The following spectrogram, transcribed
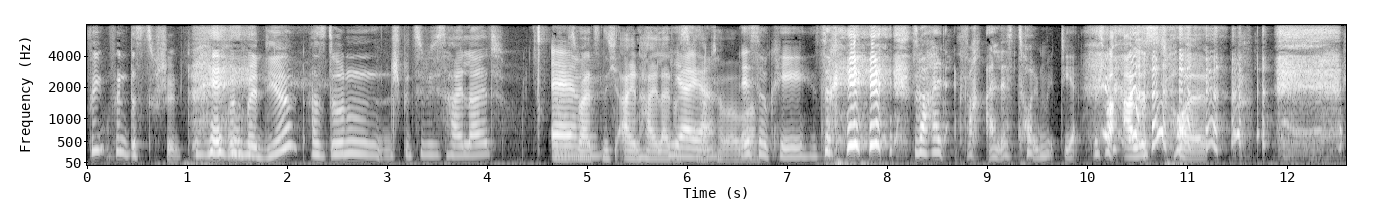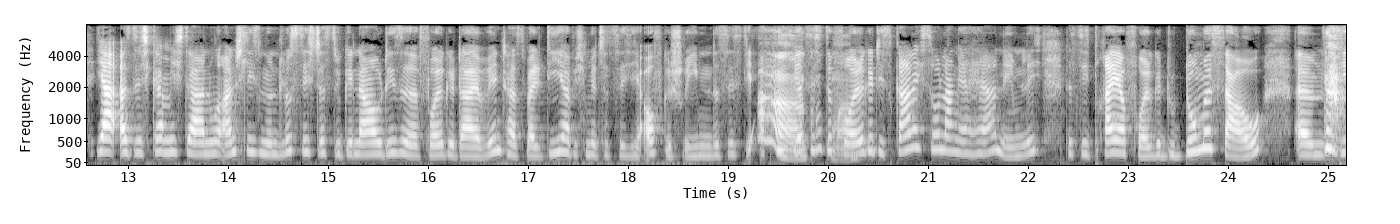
finde das zu schön. Und bei dir? Hast du ein spezifisches Highlight? Ähm, das war jetzt nicht ein Highlight, was ja, ich gesagt ja. habe. Aber ist okay, ist okay. es war halt einfach alles toll mit dir. Es war alles toll. Ja, also ich kann mich da nur anschließen und lustig, dass du genau diese Folge da erwähnt hast, weil die habe ich mir tatsächlich aufgeschrieben. Das ist die 48. Ah, Folge, die ist gar nicht so lange her, nämlich. Das ist die Dreierfolge, du dumme Sau. Ähm, die,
